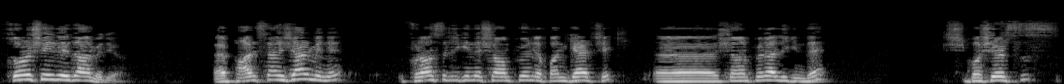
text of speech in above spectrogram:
Sonra şey diye devam ediyor. E, Paris Saint Germain'i Fransa Ligi'nde şampiyon yapan gerçek e, Şampiyonlar Ligi'nde başarısız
